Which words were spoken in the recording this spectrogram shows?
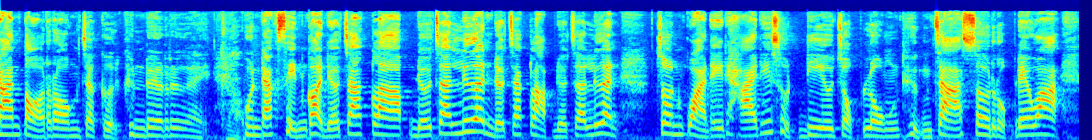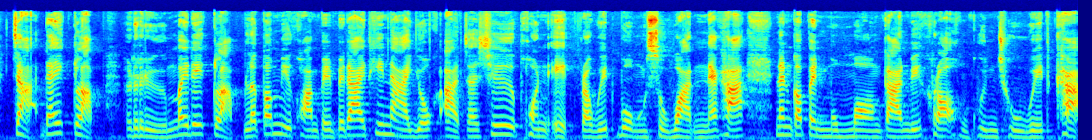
การต่อรองจะเกิดขึ้นเรื่อยครับๆคุณทักษิณก็เดี๋ยวจะกลับเดี๋ยวจะเลื่อนเดี๋ยวจะกลับเดี๋ยวจะเลื่อนจนกว่าในท้ายที่สุดดีลจบลงถึงจะสรุปได้ว่าจะได้กลับหรือไม่ได้กลับ แล้วก็มีความเป็นไปได้ที่นายกอาจจะชื่อพลเอกประวิตยวงสุวรรณนะคะ นั่นก็เป็นมุมมองการวิเคราะห์ของคุณชูวิทย์ค่ะ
